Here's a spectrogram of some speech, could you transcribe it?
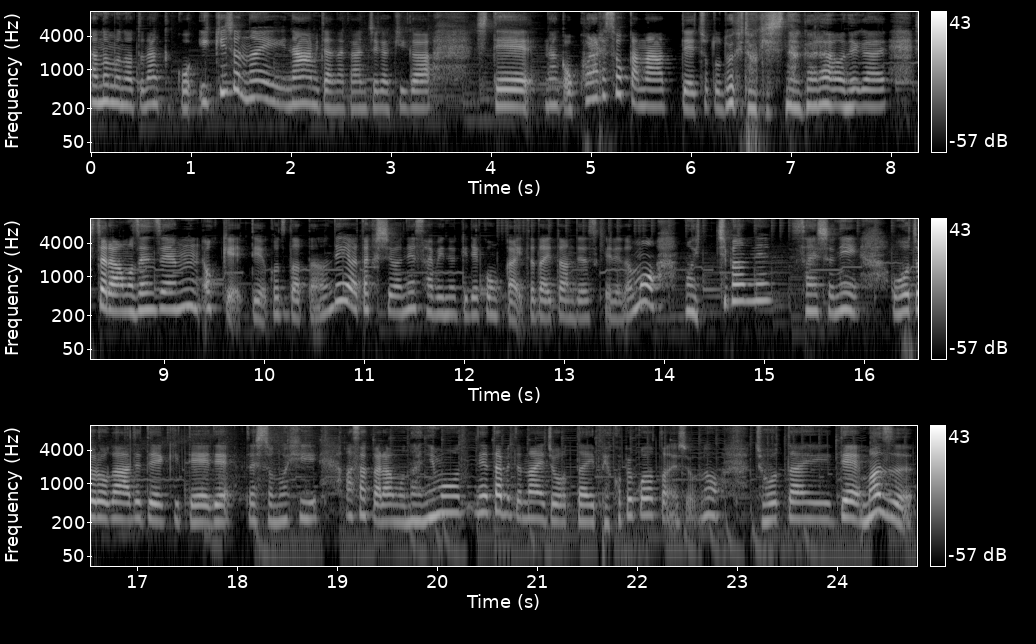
頼むのとなんかこう粋じゃないなみたいな感じが気がしてなんか怒られそうかなってちょっとドキドキしながら お願いしたらもう全然 OK っていうことだったので私はねサビ抜きで今回いただいたんですけれどももう一番ね最初に大トロが出てきてで私その日朝からもう何もね食べてない状態ペコペコだったんですよ。の状態でまず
